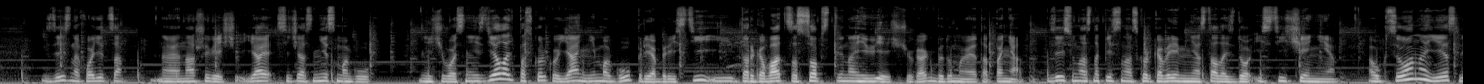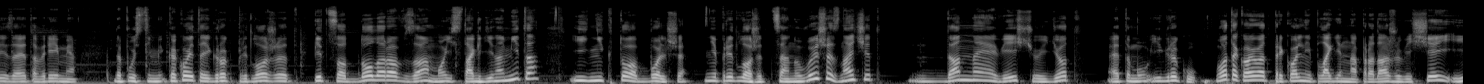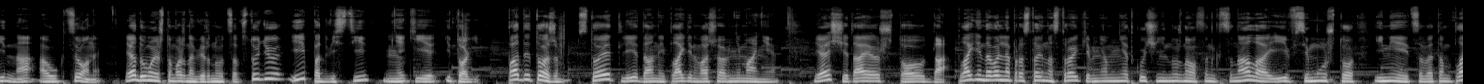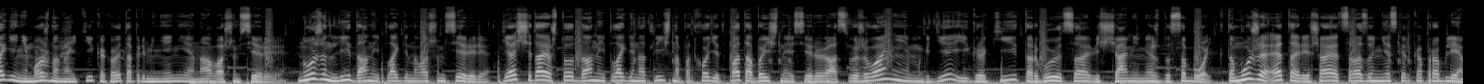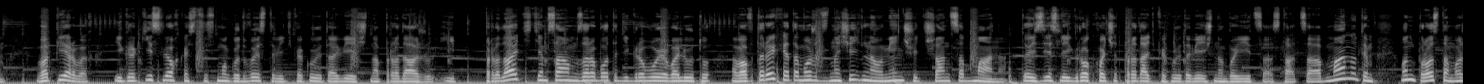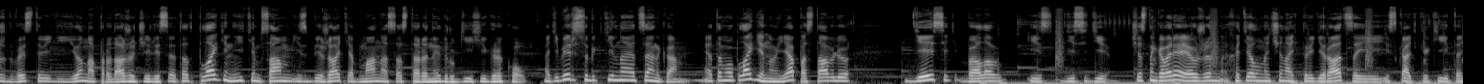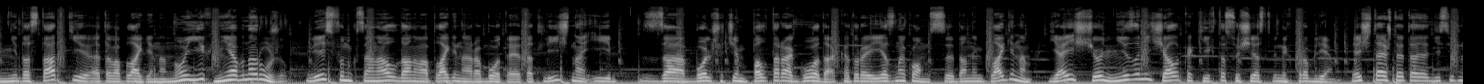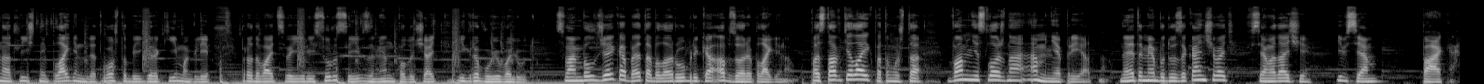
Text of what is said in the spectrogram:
здесь находятся э, наши вещи. Я сейчас не смогу ничего с ней сделать, поскольку я не могу приобрести и торговаться собственной вещью, как бы думаю это понятно. Здесь у нас написано сколько времени осталось до истечения аукциона, если за это время Допустим, какой-то игрок предложит 500 долларов за мой стак динамита, и никто больше не предложит цену выше, значит данная вещь уйдет этому игроку. Вот такой вот прикольный плагин на продажу вещей и на аукционы. Я думаю, что можно вернуться в студию и подвести некие итоги. Подытожим, стоит ли данный плагин вашего внимания? Я считаю, что да. Плагин довольно простой в настройке, в нем нет кучи ненужного функционала и всему, что имеется в этом плагине, можно найти какое-то применение на вашем сервере. Нужен ли данный плагин на вашем сервере? Я считаю, что данный плагин отлично подходит под обычные сервера с выживанием, где игроки торгуются вещами между собой. К тому же это решает сразу несколько проблем. Во-первых, игроки с легкостью смогут выставить какую-то вещь на продажу и продать, тем самым заработать игровую валюту. А во-вторых, это может значительно уменьшить шанс обмана. То есть, если игрок хочет продать какую-то вещь, но боится остаться обманутым, он просто может выставить ее на продажу через этот плагин и тем самым избежать обмана со стороны других игроков. А теперь субъективная оценка. Этому плагину я поставлю 10 баллов из 10. Честно говоря, я уже хотел начинать придираться и искать какие-то недостатки этого плагина, но их не обнаружил. Весь функционал данного плагина работает отлично и за больше чем полтора года, которые я знаком с данным плагином, я еще не замечал каких-то существенных проблем. Я считаю, что это действительно отличный плагин для того, чтобы игроки могли продавать свои ресурсы и взамен получать игровую валюту. С вами был Джейкоб, это была рубрика обзоры плагинов. Поставьте лайк, потому что вам вам не сложно, а мне приятно. На этом я буду заканчивать. Всем удачи и всем пока.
